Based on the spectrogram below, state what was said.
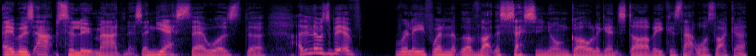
it was absolute madness. And yes, there was the. I think there was a bit of relief when of like the Sessegnon goal against Derby because that was like a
